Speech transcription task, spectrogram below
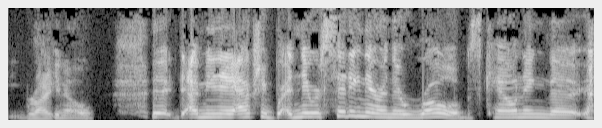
Right. you know, I mean, they actually, and they were sitting there in their robes counting the,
